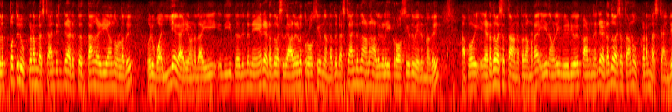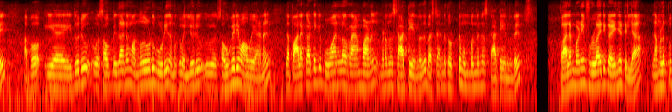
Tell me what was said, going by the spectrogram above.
എളുപ്പത്തിൽ ഉക്കടം ബസ് സ്റ്റാൻഡിന്റെ അടുത്ത് എത്താൻ കഴിയുക എന്നുള്ളത് ഒരു വലിയ കാര്യമാണ്. ഇത് ഈ ഇതിന്റെ നേരെ ഇടതുവശത്ത് ആളുകൾ ക്രോസ് ചെയ്യുന്നുണ്ട്. അത് ബസ് സ്റ്റാൻഡിൽ നിന്നാണ് ആളുകൾ ഈ ക്രോസ് ചെയ്ത് വരുന്നത്. അപ്പോൾ ഇടതുവശത്താണ് ഇപ്പോൾ നമ്മുടെ ഈ നമ്മൾ ഈ വീഡിയോയിൽ കാണുന്നതിന്റെ ഇടതുവശത്താണ് ഉക്കടം ബസ് സ്റ്റാൻഡ്. അപ്പോൾ ഇതൊരു സംവിധാനം വന്നതോടുകൂടി നമുക്ക് വലിയൊരു സൗകര്യമാവുകയാണ്. ഇത് പാലക്കാട്ടേക്ക് പോകാനുള്ള റാമ്പാണ് ഇവിടെ നിന്ന് സ്റ്റാർട്ട് ചെയ്യുന്നത്. ബസ് സ്റ്റാൻഡിന്റെ തൊട്ട് മുമ്പ് തന്നെ സ്റ്റാർട്ട് ചെയ്യുന്നത്. പാലം പണി ഫുള്ളായിട്ട് കഴിഞ്ഞിട്ടില്ല. നമ്മളിപ്പോൾ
